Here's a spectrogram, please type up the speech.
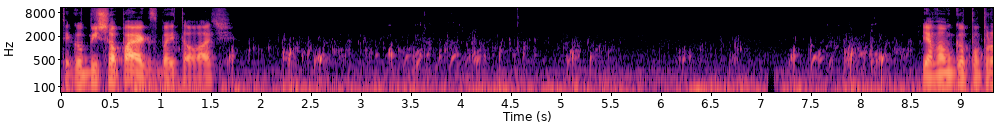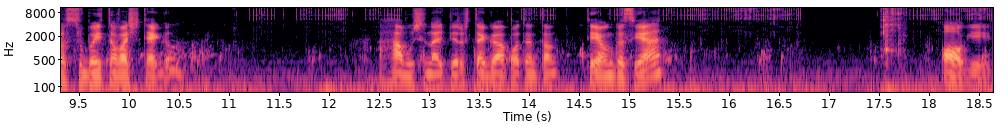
Tego bishopa jak zbejtować? Ja mam go po prostu bejtować tego? Aha, muszę najpierw tego, a potem tam... Ty, on go zje? O, git.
